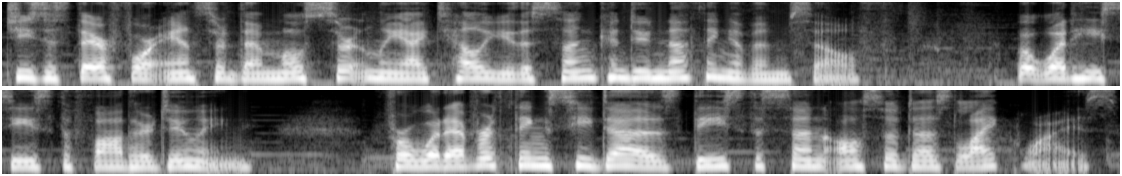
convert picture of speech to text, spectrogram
Jesus therefore answered them, Most certainly I tell you, the Son can do nothing of himself but what he sees the Father doing. For whatever things he does, these the Son also does likewise.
